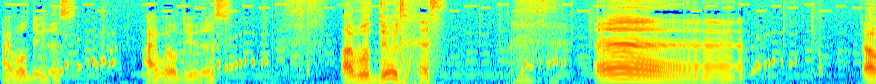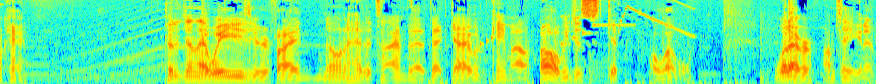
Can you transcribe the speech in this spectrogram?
I will do this. I will do this. I will do this. Uh, okay. Could have done that way easier if I had known ahead of time that that guy would have came out. Oh, we just skipped a level. Whatever. I'm taking it.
